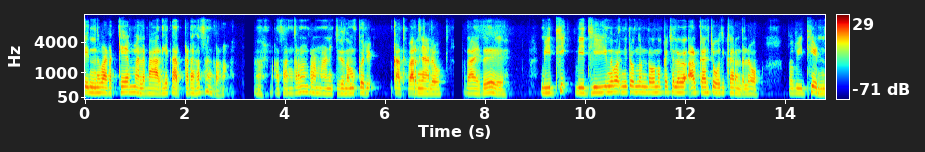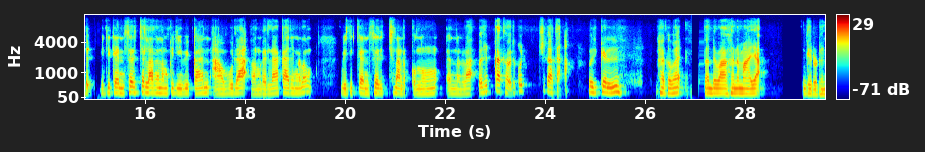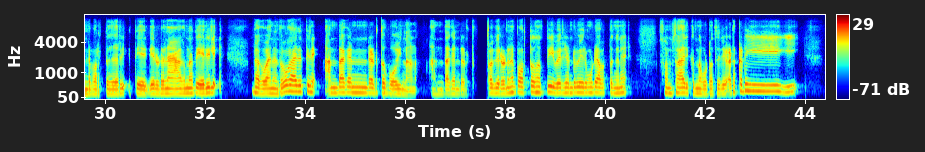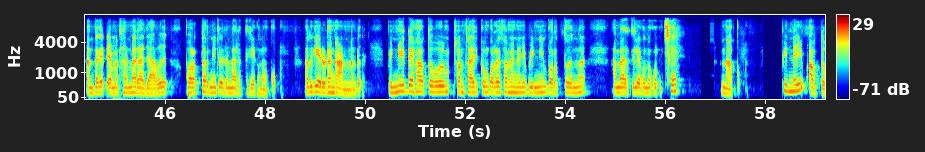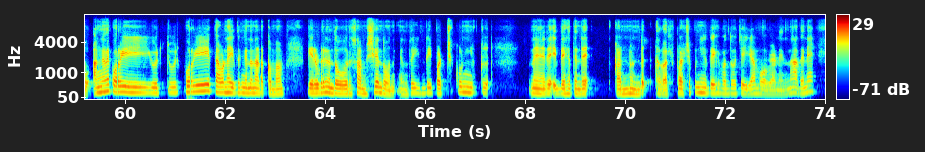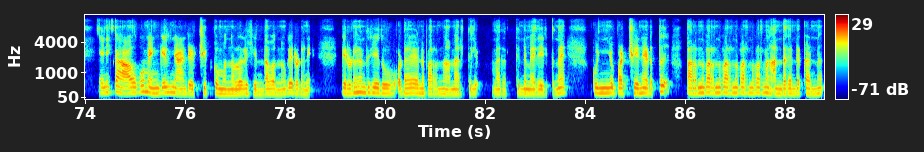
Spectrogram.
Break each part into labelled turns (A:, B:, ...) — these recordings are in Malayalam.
A: ഇന്ന് വടക്കേ മലബാറിലെ കർക്കടക സംക്രമം ആ സംക്രമം പ്രമാണിച്ചിട്ട് നമുക്കൊരു കഥ പറഞ്ഞാലോ? അതായത് വിധി വിധി എന്ന് പറഞ്ഞിട്ട് ഒന്നുണ്ടോന്നൊക്കെ ചില ആൾക്കാർ ചോദിക്കാറുണ്ടല്ലോ. അപ്പൊ വിധിയുണ്ട്. വിധിക്കനുസരിച്ചല്ലാതെ നമുക്ക് ജീവിക്കാൻ ആവൂല. നമ്മുടെ എല്ലാ കാര്യങ്ങളും വിധിക്കനുസരിച്ച് നടക്കുന്നു എന്നുള്ള ഒരു കഥ ഒരു കൊച്ചു കഥ. ഒരിക്കൽ ഭഗവാൻ തന്റെ വാഹനമായ ഗരുഡന്റെ പുറത്ത് കയറി ഗരുഡനാകുന്ന തേരിൽ ഭഗവാൻ എന്തോ കാര്യത്തിന് അന്തകന്റെ അടുത്ത് പോയി എന്നാണ് അന്തകന്റെ അടുത്ത്. അപ്പൊ ഗരുഡനെ പുറത്ത് നിർത്തി ഇവർ രണ്ടുപേരും കൂടി അവത്തിങ്ങനെ സംസാരിക്കുന്ന കൂട്ടത്തിൽ ഇടക്കടി ഈ അന്തകൻ രമധർമ്മ രാജാവ് പുറത്തിറങ്ങിയിട്ട് ഒരു മരത്തിലേക്ക് നോക്കും. അത് ഗരുഡൻ കാണുന്നുണ്ട്. പിന്നെ ഇദ്ദേഹം അകത്ത് സംസാരിക്കും കുറേ സമയം കഴിഞ്ഞ് പിന്നെയും പുറത്ത് വന്ന് ആ മരത്തിലേക്ക് നോക്കും. ഛേ എന്നാക്കും. പിന്നെയും അകത്ത് അങ്ങനെ കുറേ ഒരു കുറേ തവണ ഇതിങ്ങനെ നടക്കുമ്പം ഗരുഡൻ എന്തോ ഒരു സംശയം തോന്നി. എന്ത് ഇത് ഈ പക്ഷിക്കുഞ്ഞിക്ക് നേരെ ഇദ്ദേഹത്തിന്റെ കണ്ണുണ്ട്. അവർ പക്ഷിക്കുഞ്ഞ് ഇദ്ദേഹം എന്തോ ചെയ്യാൻ പോവുകയാണ്. എന്നാൽ അതിനെ എനിക്കാകുമെങ്കിൽ ഞാൻ രക്ഷിക്കും എന്നുള്ളൊരു ചിന്ത വന്നു ഗരുഡന്. ഗരുഡൻ എന്ത് ചെയ്തു? ഉടനെ പറന്ന് ആ മരത്തിൽ മരത്തിന്റെ മേലെ ഇരിക്കുന്ന കുഞ്ഞു പക്ഷീനെ എടുത്ത് പറന്ന് പറന്ന് പറന്ന് പറന്ന് പറന്ന് അന്ധകന്റെ കണ്ണ്.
